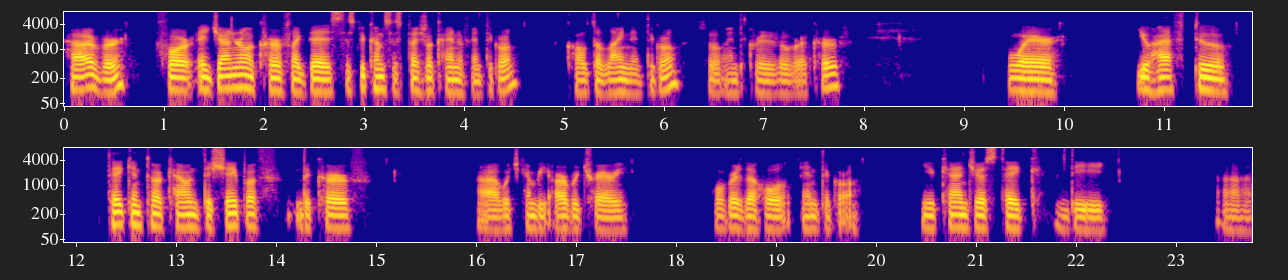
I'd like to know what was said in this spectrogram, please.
However, for a general curve like this, this becomes a special kind of integral called the line integral. So integrated over a curve where you have to take into account the shape of the curve, uh, which can be arbitrary over the whole integral. You can't just take the uh,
